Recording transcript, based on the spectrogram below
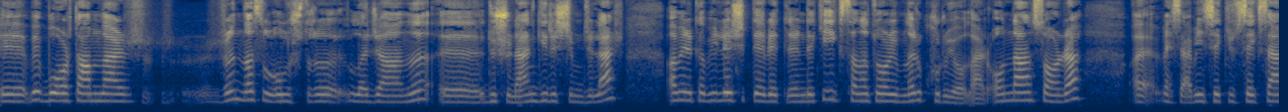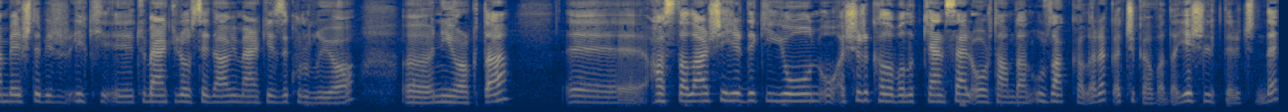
e, ve bu ortamların nasıl oluşturulacağını e, düşünen girişimciler Amerika Birleşik Devletleri'ndeki ilk sanatoryumları kuruyorlar. Ondan sonra e, mesela 1885'te bir ilk e, tüberküloz tedavi merkezi kuruluyor. E, New York'ta. E, hastalar şehirdeki yoğun o aşırı kalabalık kentsel ortamdan uzak kalarak açık havada yeşillikler içinde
